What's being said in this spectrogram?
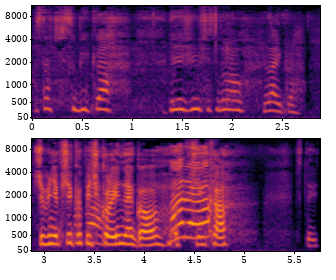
zostawcie subika. Jeżeli film się spodobał, lajka. Żeby nie przekopić kolejnego Nara! odcinka. z tej-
